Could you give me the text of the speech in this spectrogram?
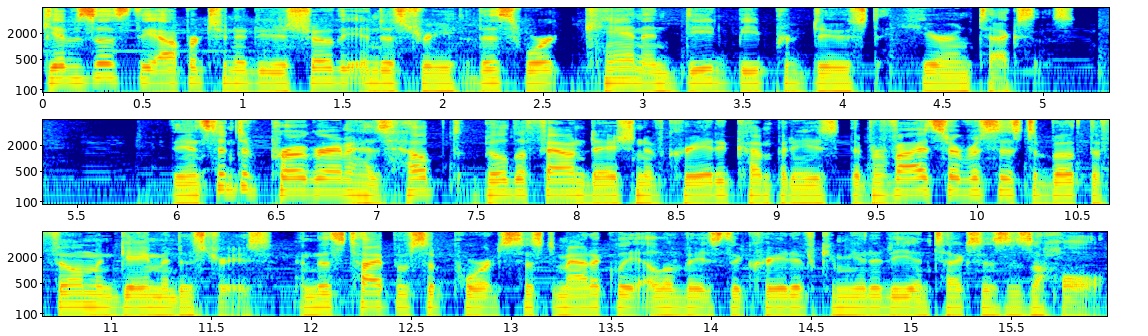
gives us the opportunity to show the industry that this work can indeed be produced here in Texas. The incentive program has helped build a foundation of creative companies that provide services to both the film and game industries, and this type of support systematically elevates the creative community in Texas as a whole.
